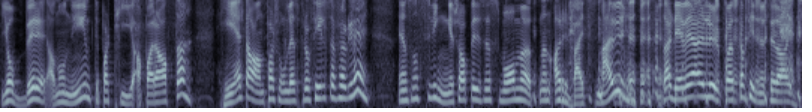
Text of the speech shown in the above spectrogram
Jobber anonymt i partiapparatet. Helt annen personlighetsprofil, selvfølgelig. En som svinger seg opp i disse små møtene. En arbeidsmaur. Så det er det vi lurer på jeg skal finne ut i dag.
